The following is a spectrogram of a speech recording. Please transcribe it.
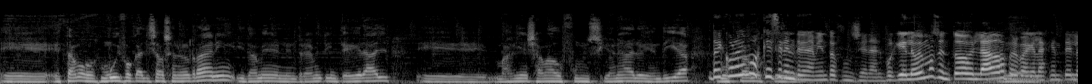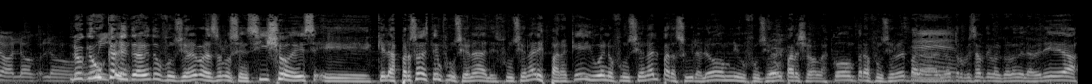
Eh, estamos muy focalizados en el running y también en el entrenamiento integral, eh, más bien llamado funcional hoy en día. Recordemos qué es el que- entrenamiento funcional, porque lo vemos en todos lados, pero para que la gente lo Lo, lo, Lo que busca el entrenamiento funcional, para hacerlo sencillo, es eh, que las personas estén funcionales. ¿Funcionales para qué? Y bueno, funcional para subir al ómnibus, funcional para llevar las compras, funcional para Sí. no tropezarte con el cordón de la vereda,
